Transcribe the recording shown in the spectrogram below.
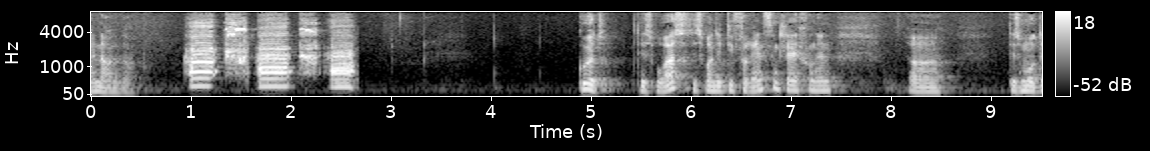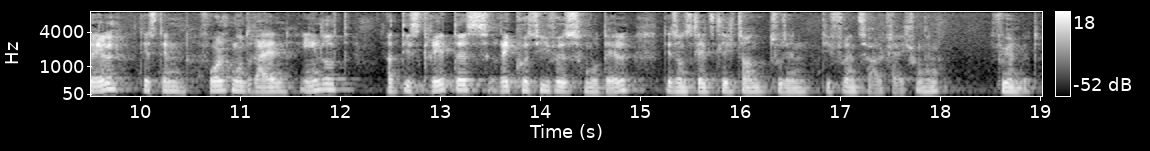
nebeneinander. Gut, das war's. Das waren die Differenzengleichungen. Äh, das Modell, das den Folgen und Reihen ähnelt, ein diskretes, rekursives Modell, das uns letztlich dann zu den Differentialgleichungen führen wird.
